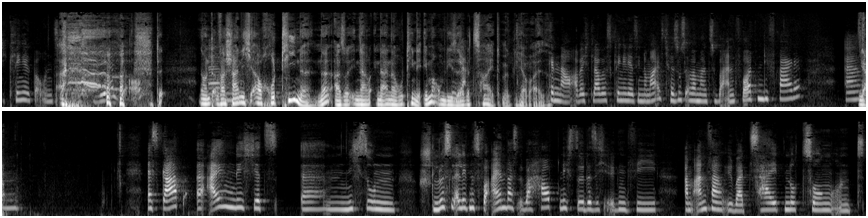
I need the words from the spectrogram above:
die klingelt bei uns sehr, sehr oft. Und ähm, wahrscheinlich auch Routine, ne? Also in einer, in einer Routine, immer um dieselbe ja. Zeit möglicherweise. Genau, aber ich glaube, es klingelt jetzt nicht normal. Ich versuche es einfach mal zu beantworten, die Frage. Ähm, ja. Es gab äh, eigentlich jetzt ähm, nicht so ein Schlüsselerlebnis, vor allem war es überhaupt nicht so, dass ich irgendwie am Anfang über Zeitnutzung und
